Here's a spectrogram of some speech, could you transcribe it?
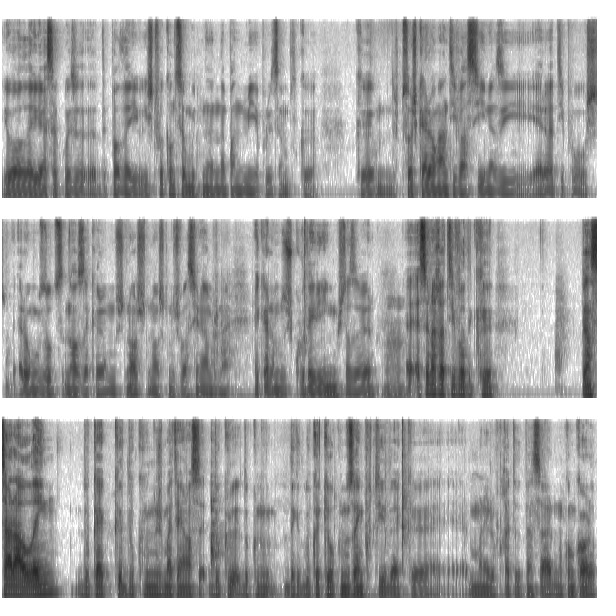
Eu odeio essa coisa, tipo, odeio. Isto foi aconteceu muito na, na pandemia, por exemplo, que, que as pessoas que eram anti-vacinas e era tipo, eram os outros, nós é que éramos, nós, nós que nos vacinámos, não é? É que éramos os cordeirinhos, estás a ver? Essa narrativa de que pensar além do que, é que, do que nos metem a nossa, do que, do, que, do, do que aquilo que nos é incutido é que é a maneira correta de pensar, não concordo.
